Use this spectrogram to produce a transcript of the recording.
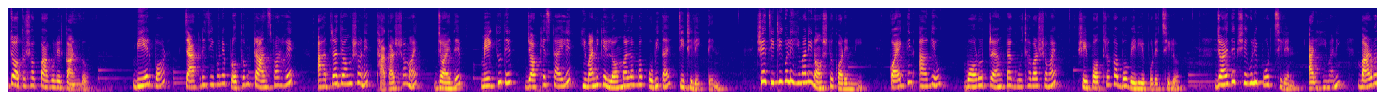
যত সব পাগলের কাণ্ড। বিয়ের পর চাকরি জীবনে প্রথম ট্রান্সফার হয়ে আদ্রা জংশনে থাকার সময় জয়দেব মেঘদূতের যক্ষের স্টাইলে হিমানিকে লম্বা লম্বা কবিতায় চিঠি লিখতেন। সে চিঠিগুলি হিমানি নষ্ট করেননি। কয়েকদিন আগেও বড় ট্রাঙ্কটা গুছাবার সময় সেই পত্রকাব্য বেরিয়ে পড়েছিল। জয়দেব সেগুলি পড়ছিলেন আর হিমানি বারবার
